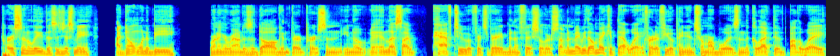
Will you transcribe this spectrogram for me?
personally, this is just me. I don't want to be running around as a dog in third person, you know, unless I have to, if it's very beneficial or something. Maybe they'll make it that way. I've heard a few opinions from our boys in the collective. By the way,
